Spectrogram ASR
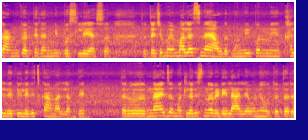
काम करतात आणि मी बसले असं. तर त्याच्यामुळे मलाच नाही आवडत. मग मी पण मी खाल्ले की लगेच कामाला लागते. तर नाही जमत लगेच नरडीला आल्यावर होतं. तर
